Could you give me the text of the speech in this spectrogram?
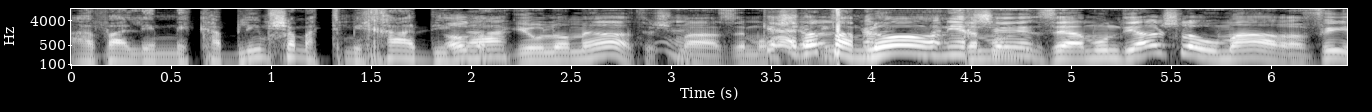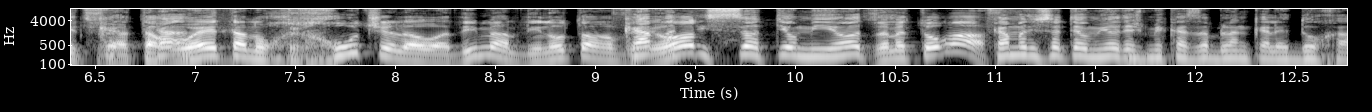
אבל הם מקבלים שם תמיכה לא, גם אדירה. הגיעו לא מעט, תשמע, זה כן, מונדיאל... עוד פעם, לא... זה המונדיאל של האומה הערבית, כ- ואתה כ- רואה את הנוכחות של האוהדים מהמדינות כמה הערביות, טיסות יומיות, זה מטורף. כמה טיסות יומיות יש מקזבלנקה לדוחה?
